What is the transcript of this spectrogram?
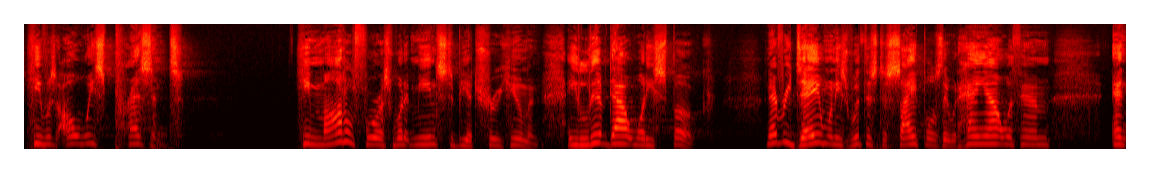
He was always present. He modeled for us what it means to be a true human. He lived out what he spoke. And every day when he's with his disciples, they would hang out with him. And,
